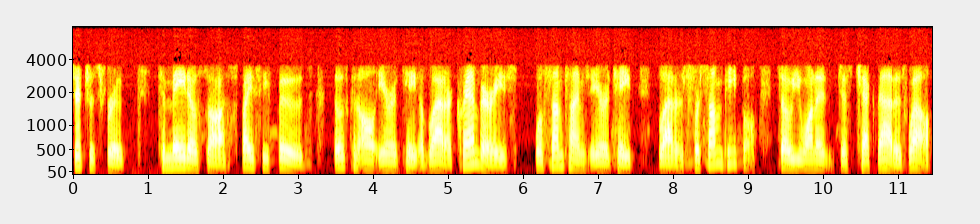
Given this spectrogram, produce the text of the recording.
citrus fruit, tomato sauce, spicy foods. Those can all irritate a bladder. Cranberries will sometimes irritate bladders for some people. So you want to just check that as well.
